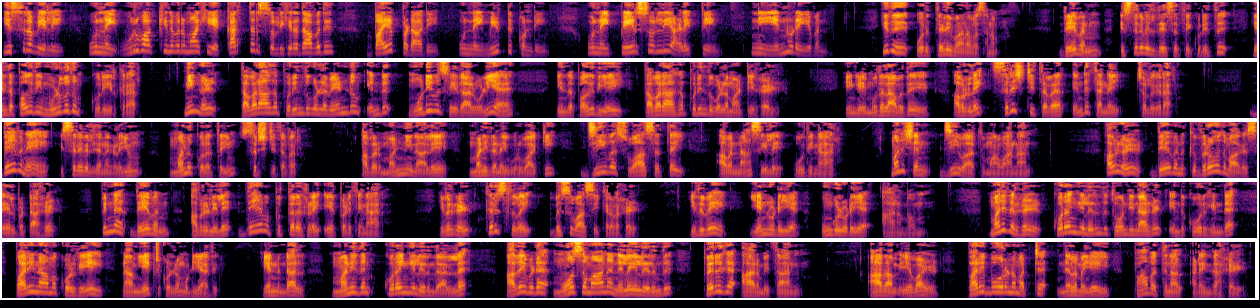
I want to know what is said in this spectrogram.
இஸ்ரவேலே உன்னை உருவாக்கினவருமாகிய கர்த்தர் சொல்லுகிறதாவது பயப்படாதே உன்னை மீட்டுக் கொண்டேன் உன்னை பேர் சொல்லி அழைத்தேன். நீ என்னுடையவன். இது ஒரு தெளிவான வசனம். தேவன் இஸ்ரேல் தேசத்தை குறித்து இந்த பகுதி முழுவதும் கூறியிருக்கிறார். நீங்கள் தவறாக புரிந்து கொள்ள வேண்டும் என்று முடிவு செய்தால் ஒழிய இந்த பகுதியை தவறாக புரிந்து கொள்ள மாட்டீர்கள். இங்கே முதலாவது அவர்களை சிருஷ்டித்தவர் என்று தன்னை சொல்லுகிறார். தேவனே இஸ்ரேவேல் ஜனங்களையும் மனு குலத்தையும் சிருஷ்டித்தவர். அவர் மண்ணினாலே மனிதனை உருவாக்கி ஜீவ சுவாசத்தை அவன் நாசியிலே ஊதினார். மனுஷன் ஜீவாத்மாவானான். அவர்கள் தேவனுக்கு விரோதமாக செயல்பட்டார்கள். பின்னர் தேவன் அவர்களிலே தேவ புத்திரர்களை ஏற்படுத்தினார். இவர்கள் கிறிஸ்துவை விசுவாசிக்கிறவர்கள். இதுவே என்னுடைய உங்களுடைய ஆரம்பம். மனிதர்கள் குரங்கிலிருந்து தோன்றினார்கள் என்று கூறுகின்ற பரிணாம கொள்கையை நாம் ஏற்றுக்கொள்ள முடியாது. ஏனென்றால் மனிதன் குரங்கிலிருந்து அல்ல அதைவிட மோசமான நிலையிலிருந்து பெருக ஆரம்பித்தான். ஆதாம் ஏவாள் பரிபூர்ணமற்ற நிலைமையை பாவத்தினால் அடைந்தார்கள்.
